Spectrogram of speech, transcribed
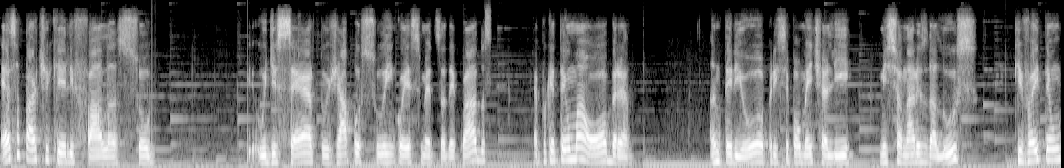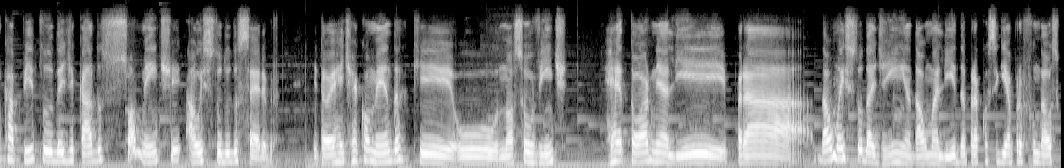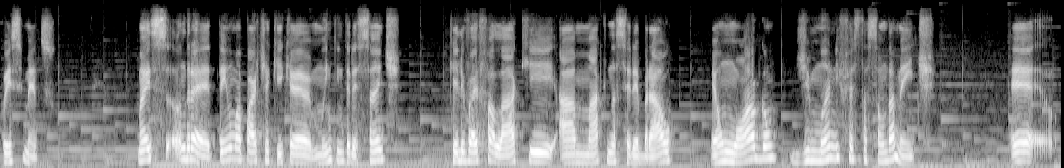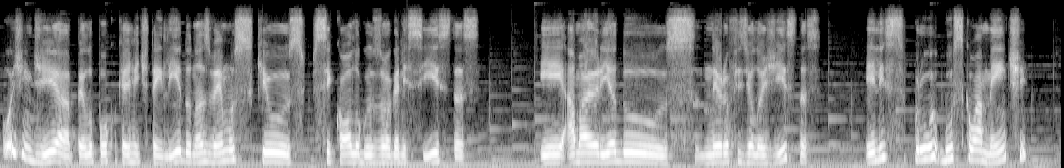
Essa parte que ele fala sobre o de certo já possuem conhecimentos adequados é porque tem uma obra anterior, principalmente ali Missionários da Luz, que vai ter um capítulo dedicado somente ao estudo do cérebro. Então a gente recomenda que o nosso ouvinte retorne ali para dar uma estudadinha, dar uma lida para conseguir aprofundar os conhecimentos. Mas André, tem uma parte aqui que é muito interessante, que ele vai falar que a máquina cerebral é um órgão de manifestação da mente. É, hoje em dia, pelo pouco que a gente tem lido, nós vemos que os psicólogos organicistas e a maioria dos neurofisiologistas eles buscam a mente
